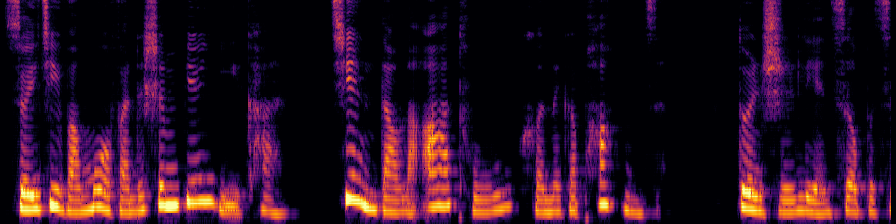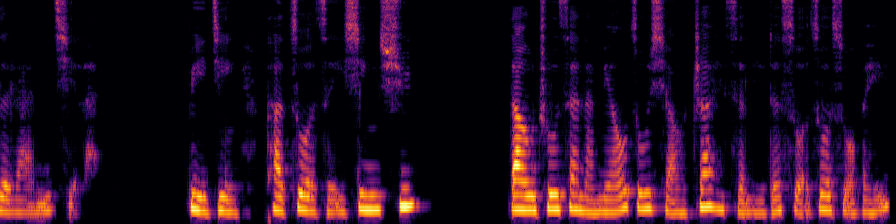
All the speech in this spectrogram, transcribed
随即往莫凡的身边一看，见到了阿图和那个胖子，顿时脸色不自然起来。毕竟他做贼心虚，当初在那苗族小寨子里的所作所为，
